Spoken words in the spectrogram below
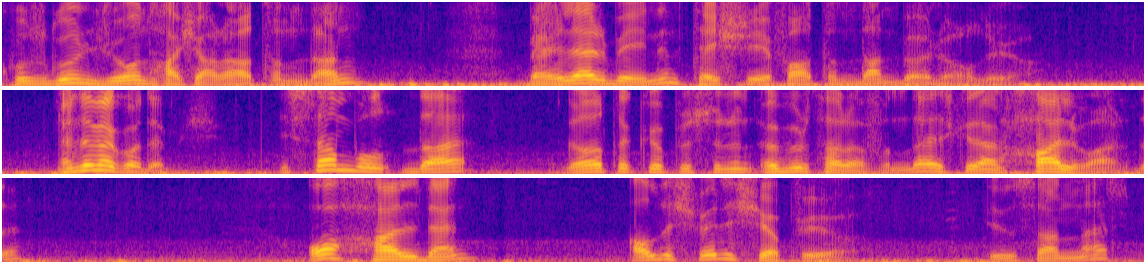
Kuzguncuğun haşeratından, Beylerbeyi'nin teşrifatından böyle oluyor. Ne demek o demiş. İstanbul'da Galata Köprüsü'nün öbür tarafında eskiden hal vardı. O halden alışveriş yapıyor insanlar.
